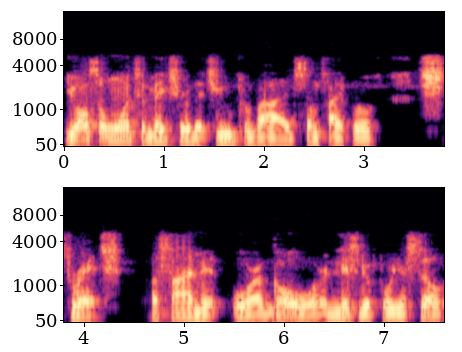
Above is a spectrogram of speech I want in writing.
You also want to make sure that you provide some type of stretch assignment or a goal or initiative for yourself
